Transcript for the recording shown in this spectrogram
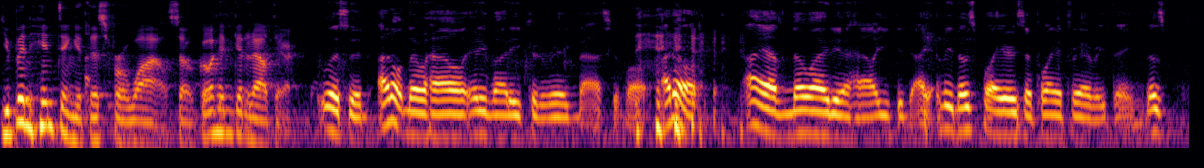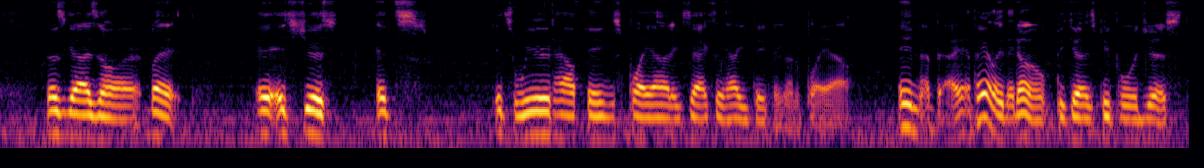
You've been hinting at this for a while, so go ahead and get it out there. Listen, I don't know how anybody could rig basketball. I don't. I have no idea how you could. I, I mean, those players are playing for everything. Those, those guys are. But it, it's just it's it's weird how things play out exactly how you think they're going to play out, and apparently they don't because people would just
